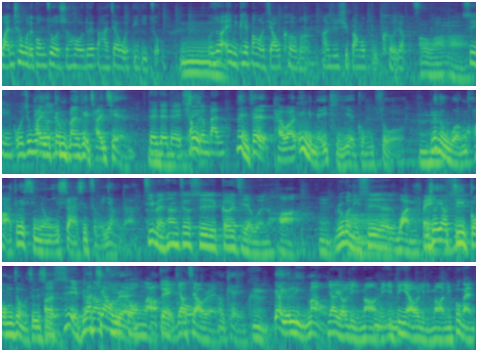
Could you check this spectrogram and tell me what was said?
完成我的工作的时候，我都会把他叫我弟弟做。嗯，我说，哎、你可以帮我教课吗？然后就去帮我补课这样子。哦哇，所以我就问还有你个跟班可以差遣。对对对，小跟班。那你在台湾，因为你媒体业工作，嗯那个文化，可不可以形容一下是怎么样的啊、基本上就是哥姐文化。嗯，如果你是晚辈，你说要鞠躬这种是不是？呃，是也不用叫人躬啦，哦对，要叫人。OK，嗯，要有礼貌。要有礼貌，你一定要有礼貌。你不管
